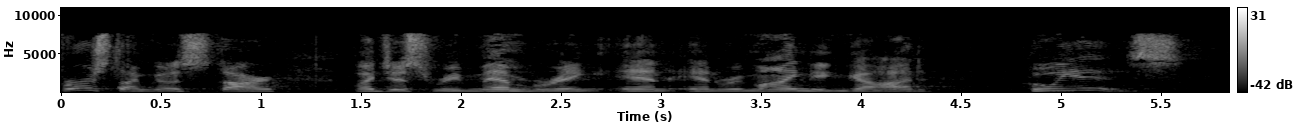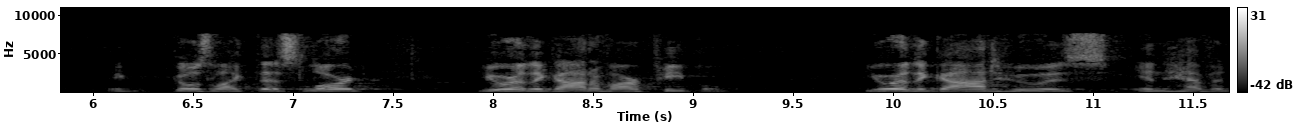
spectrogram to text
first I'm going to start by just remembering and, and reminding God who He is. It goes like this Lord, you are the God of our people. You are the God who is in heaven.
